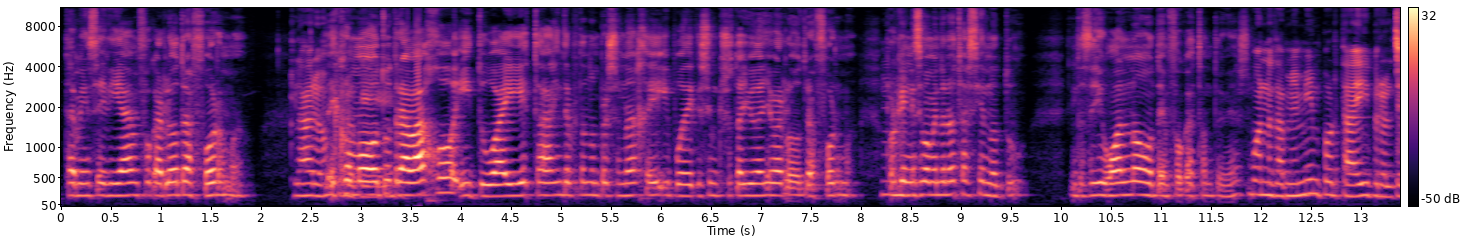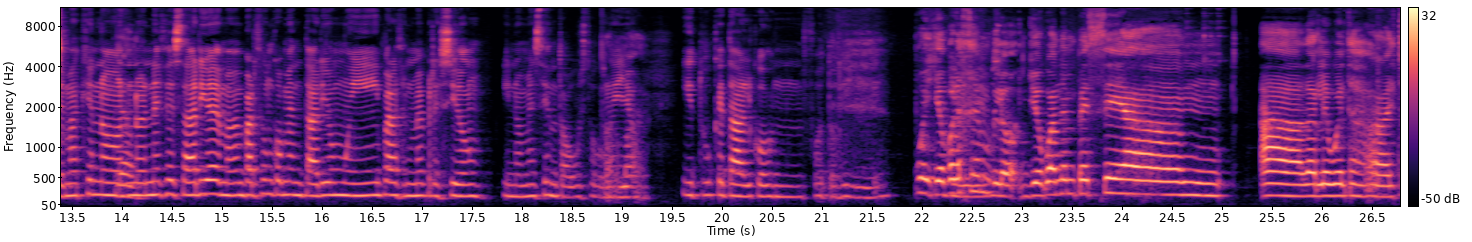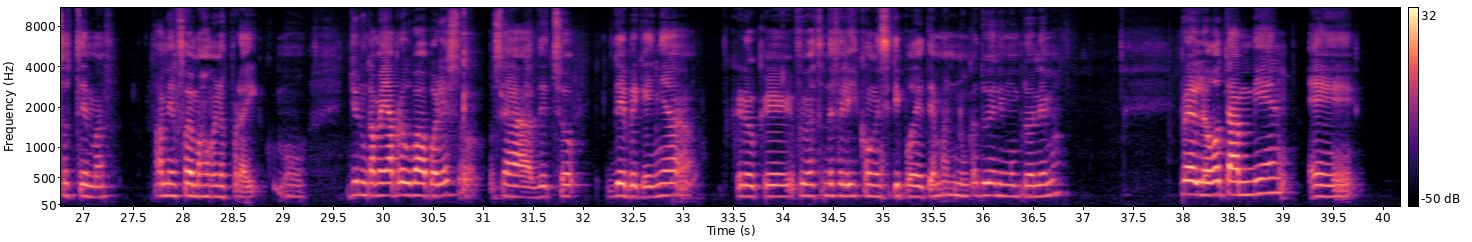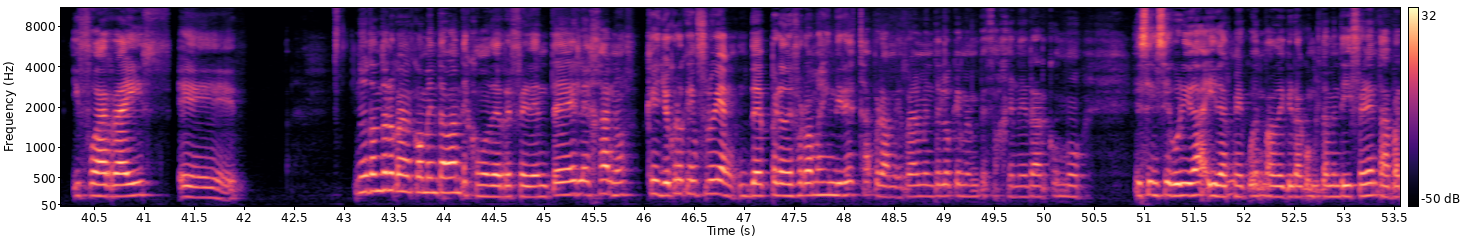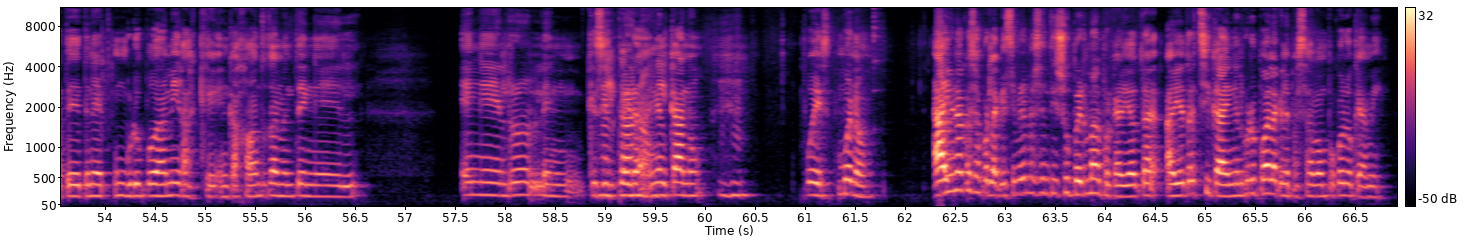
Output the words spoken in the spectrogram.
también sería enfocarlo de otra forma. Claro. Es como que- tu trabajo y tú ahí estás interpretando un personaje y puede que eso incluso te ayude a llevarlo de otra forma, porque en ese momento no estás siendo tú. Entonces igual no te enfocas tanto en eso. Bueno, también me importa ahí, pero el tema es que no, no es necesario. Además, me parece un comentario muy para hacerme presión y no me siento a gusto con Normal. ello. ¿Y tú qué tal con fotos y...? Pues yo, por ejemplo, yo cuando empecé a, mm, a darle vueltas a estos temas, también fue más o menos por ahí. Como yo nunca me había preocupado por eso. O sea, de hecho, de pequeña creo que fui bastante feliz con ese tipo de temas, nunca tuve ningún problema. Pero luego también, eh, y fue a raíz, eh, no tanto lo que me comentaba antes como de referentes lejanos, que yo creo que influían, pero de forma más indirecta, pero a mí realmente lo que me empezó a generar como esa inseguridad y darme cuenta de que era completamente diferente, aparte de tener un grupo de amigas que encajaban totalmente en el, en el rol en, que se espera, en el canon, pues bueno, hay una cosa por la que siempre me sentí súper mal, porque había otra, había otra chica en el grupo a la que le pasaba un poco lo que a mí.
